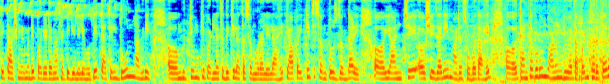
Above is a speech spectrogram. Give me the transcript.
ते काश्मीरमध्ये पर्यटनासाठी गेलेले होते. त्यातील दोन नागरिक मृत्युमुखी पडल्याचं देखील आता समोर आलेलं आहे. त्यापैकीच संतोष जगदाळे यांचे शेजारी माझ्यासोबत आहेत. त्यांच्याकडून जाणून घेऊयात आपण. खरं तर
